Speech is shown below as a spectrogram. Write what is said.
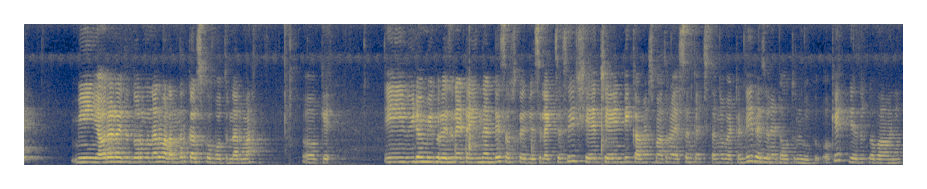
మీ ఎవరెవరైతే దూరంగా ఉన్నారో వాళ్ళందరూ కలుసుకోబోతున్నారు మా ఓకే ఈ వీడియో మీకు రెజనేట్ అయిందంటే సబ్స్క్రైబ్ చేసి లైక్ చేసి షేర్ చేయండి. కమెంట్స్ మాత్రం ఎస్ఎన్ ఖచ్చితంగా పెట్టండి. రెజనేట్ అవుతుంది మీకు. ఓకే ఎదురుగా భావని.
